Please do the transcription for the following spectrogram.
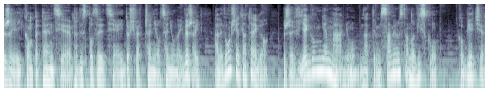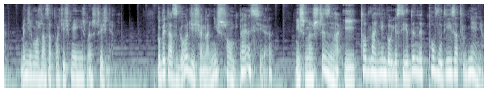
że jej kompetencje, predyspozycje i doświadczenie ocenił najwyżej, ale wyłącznie dlatego, że w jego mniemaniu na tym samym stanowisku kobiecie będzie można zapłacić mniej niż mężczyźnie. Kobieta zgodzi się na niższą pensję niż mężczyzna, i to dla niego jest jedyny powód jej zatrudnienia.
